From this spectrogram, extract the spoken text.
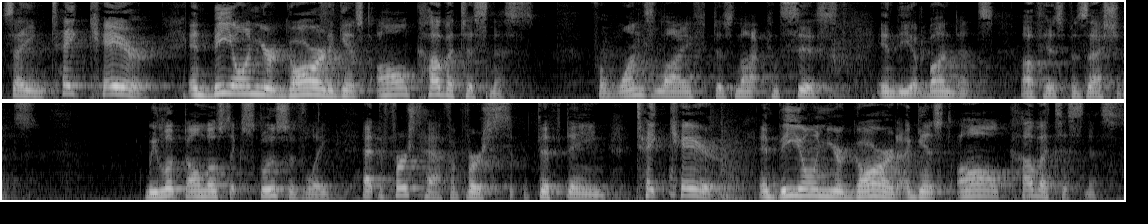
saying, Take care and be on your guard against all covetousness, for one's life does not consist in the abundance of his possessions. We looked almost exclusively at the first half of verse 15. Take care and be on your guard against all covetousness.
